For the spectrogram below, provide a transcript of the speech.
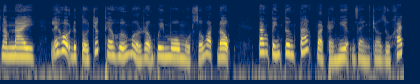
Năm nay, lễ hội được tổ chức theo hướng mở rộng quy mô một số hoạt động, tăng tính tương tác và trải nghiệm dành cho du khách.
